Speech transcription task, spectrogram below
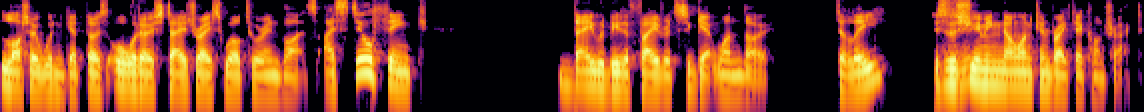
Lotto wouldn't get those auto stage race world tour invites. I still think they would be the favorites to get one though. Delis, this is mm-hmm. assuming no one can break their contract.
